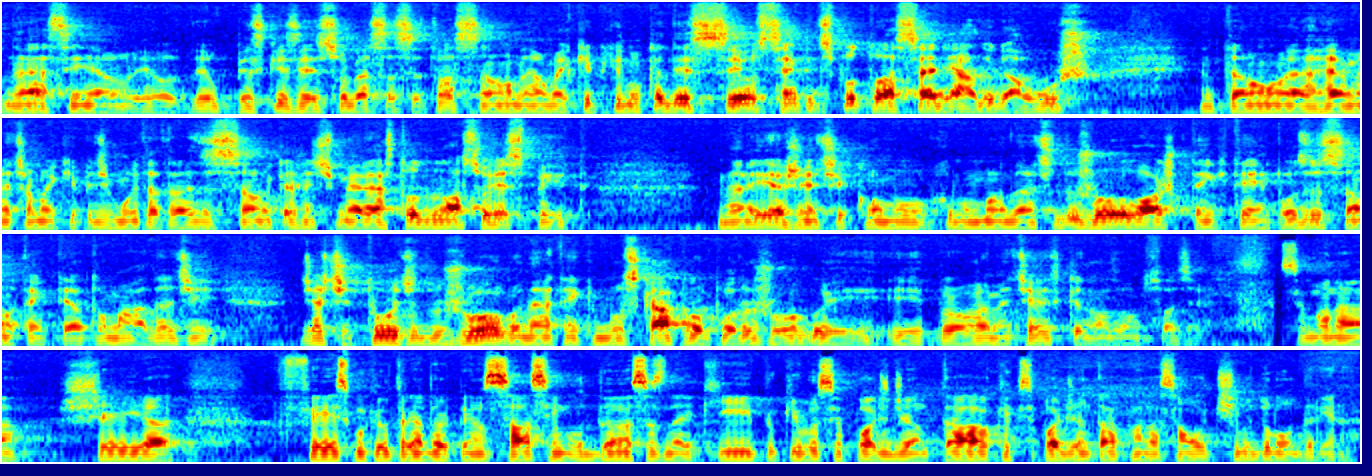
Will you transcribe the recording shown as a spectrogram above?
né? Assim, eu, eu, pesquisei sobre essa situação, né? Uma equipe que nunca desceu, sempre disputou a Série A do Gaúcho. Então, é realmente é uma equipe de muita tradição e que a gente merece todo o nosso respeito. Né? E a gente, como, como mandante do jogo, lógico, tem que ter a imposição, tem que ter a tomada de, de atitude do jogo, né? Tem que buscar propor o jogo e, e provavelmente é isso que nós vamos fazer. Semana cheia fez com que o treinador pensasse em mudanças na equipe? O que você pode adiantar? O que você pode adiantar com relação ao time do Londrina?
